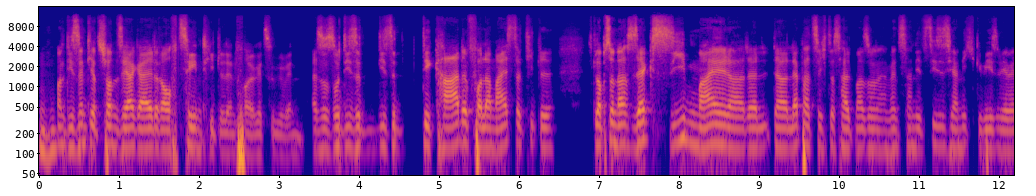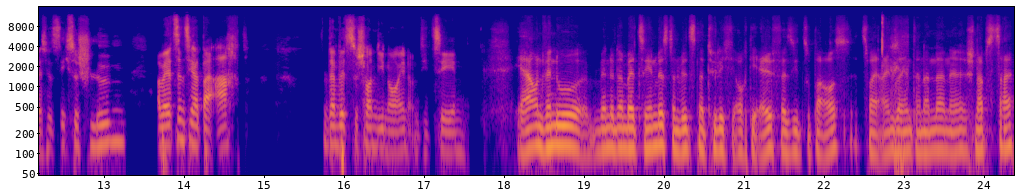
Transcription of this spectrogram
Mhm. Und die sind jetzt schon sehr geil drauf, zehn Titel in Folge zu gewinnen. Also so diese, diese Dekade voller Meistertitel. Ich glaube, so nach sechs, sieben Mai, da, da, da läppert sich das halt mal so. Wenn es dann jetzt dieses Jahr nicht gewesen wäre, wäre es jetzt nicht so schlimm. Aber jetzt sind sie halt bei acht. Und dann willst du schon die neun und die zehn. Ja, und wenn du, wenn du dann bei 10 bist, dann willst du natürlich auch die 11, weil sieht super aus. Zwei Einser hintereinander, eine Schnapszahl.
